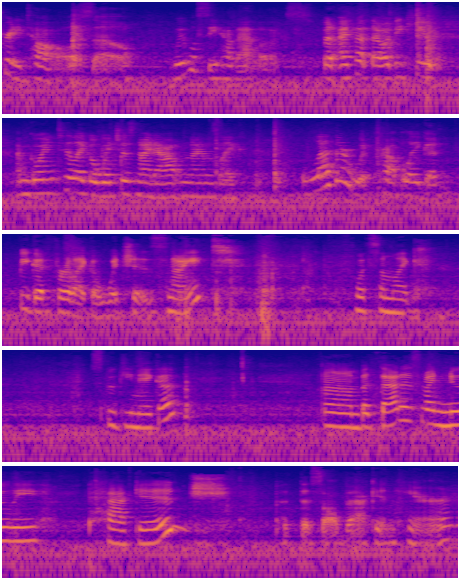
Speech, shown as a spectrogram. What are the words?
pretty tall, so we will see how that looks. But I thought that would be cute. I'm going to like a witch's night out and I was like, leather would probably good be good for like a witch's night with some like spooky makeup. Um, but that is my Nuuly package. Put this all back in here.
